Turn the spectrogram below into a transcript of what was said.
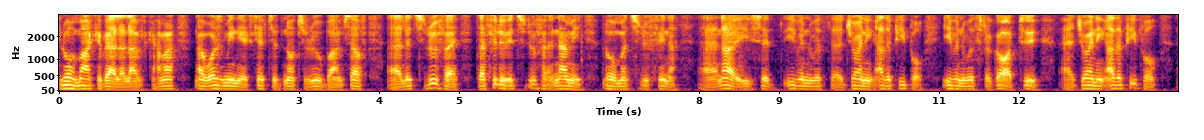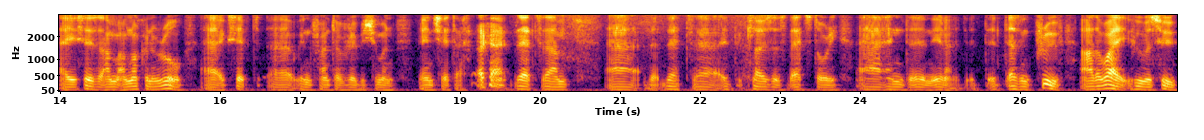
no makabel alav kamar. No, what does it mean he accepted not to rule by himself? Uh, Litzrufe, tafilu itzrufe nami lo matzrufina. Uh, no, he said even with uh, joining other people, even with regard to uh, joining other people, uh, he says I'm, I'm not going to rule uh, except in front of Rabbi Shimon ben Shetach. Okay, that's. Um, that, that uh, it closes that story, uh, and you know it, it, doesn't prove either way who was who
